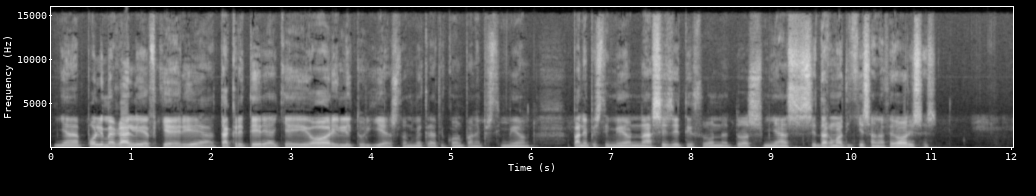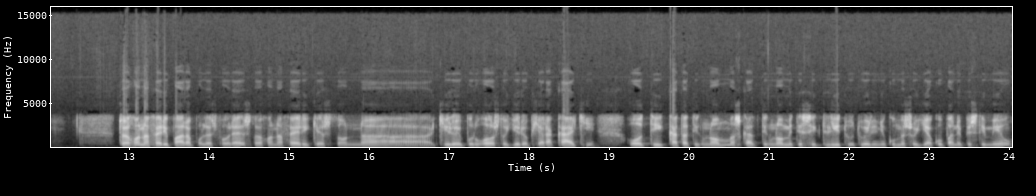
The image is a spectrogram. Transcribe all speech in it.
μια πολύ μεγάλη ευκαιρία τα κριτήρια και οι όροι λειτουργίας των μη κρατικών πανεπιστημίων, πανεπιστημίων να συζητηθούν εντός μιας συνταγματικής αναθεώρησης; Το έχω αναφέρει πάρα πολλές φορές, το έχω αναφέρει και στον κύριο Υπουργό, στον κύριο Πιαρακάκη, ότι κατά τη γνώμη μας, κατά τη γνώμη της συγκλήτου του Ελληνικού Μεσογειακού Πανεπιστημίου,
